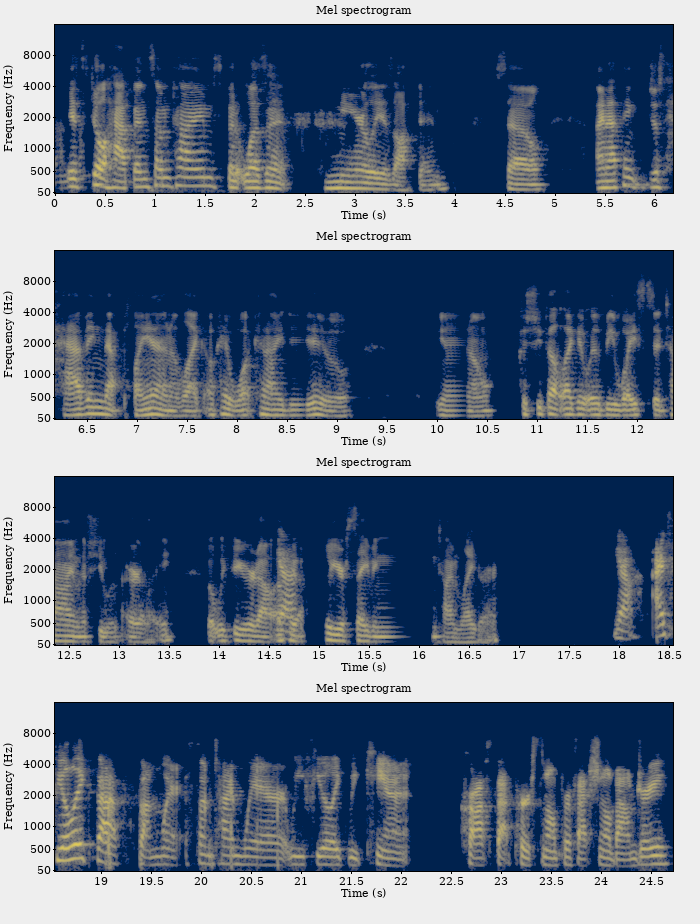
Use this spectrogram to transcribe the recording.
awesome. It still happens sometimes, but it wasn't nearly as often. So, and I think just having that plan of like, okay, what can I do? You know, because she felt like it would be wasted time if she was early. But we figured out, yeah. okay, so you're saving time later. Yeah, I feel like that's somewhere, sometime where we feel like we can't cross that personal professional boundary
